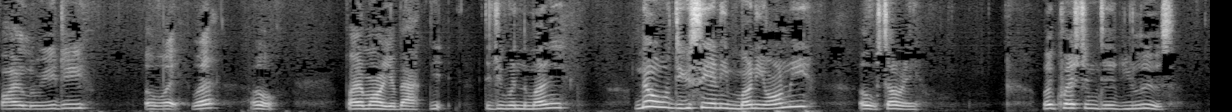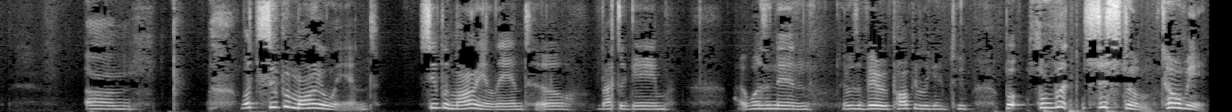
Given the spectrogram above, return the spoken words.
Fire Luigi. Oh, wait, what? Oh, Fire Mario, back. Did, did you win the money? No, do you see any money on me? Oh, sorry. What question did you lose? Um, what's Super Mario Land? Super Mario Land, oh, that's a game I wasn't in. It was a very popular game too. But for what system? Tell me.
